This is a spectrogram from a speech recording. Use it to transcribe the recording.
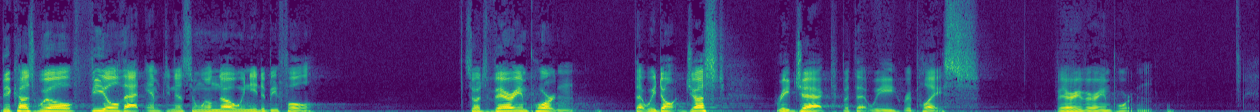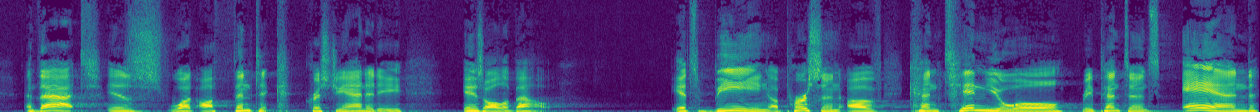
because we'll feel that emptiness and we'll know we need to be full. So it's very important that we don't just reject, but that we replace. Very, very important. And that is what authentic Christianity is all about. It's being a person of continual repentance and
